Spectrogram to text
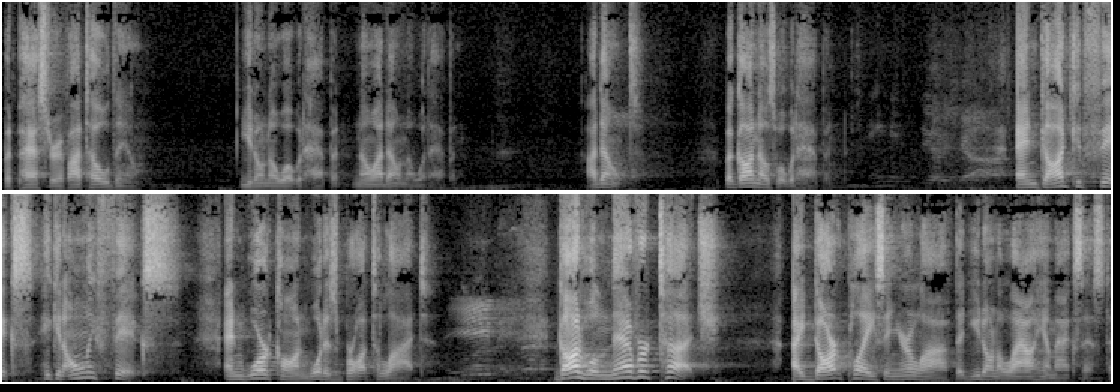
But, Pastor, if I told them, you don't know what would happen. No, I don't know what happened. I don't. But God knows what would happen. And God could fix, He can only fix and work on what is brought to light. God will never touch a dark place in your life that you don't allow Him access to.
